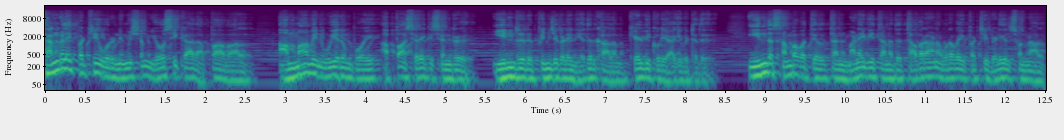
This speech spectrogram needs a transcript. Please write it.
தங்களை பற்றி ஒரு நிமிஷம் யோசிக்காத அப்பாவால் அம்மாவின் உயிரும் போய் அப்பா சிறைக்கு சென்று இன்றிரு பிஞ்சுகளின் எதிர்காலம் கேள்விக்குறியாகிவிட்டது. இந்த சம்பவத்தில் தன் மனைவி தனது தவறான உறவை பற்றி வெளியில் சொன்னால்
